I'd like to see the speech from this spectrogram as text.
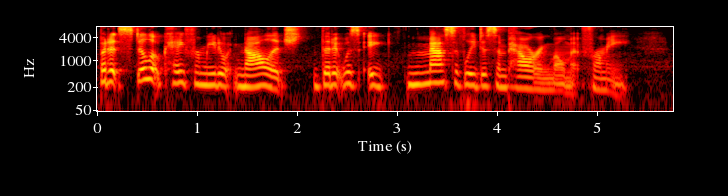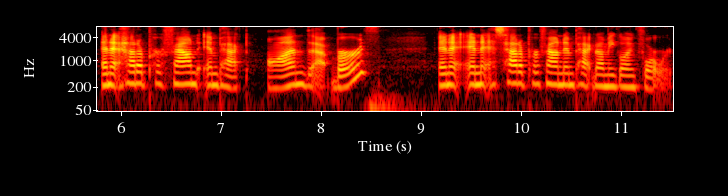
But it's still okay for me to acknowledge that it was a massively disempowering moment for me. And it had a profound impact on that birth, and it, and it's had a profound impact on me going forward.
